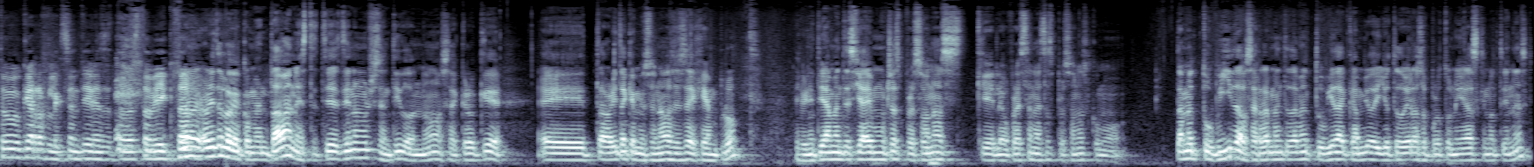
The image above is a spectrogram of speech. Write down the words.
¿tú qué reflexión tienes de todo esto, Víctor? ahorita lo que comentaban este, tiene mucho sentido, ¿no? O sea, creo que eh, ahorita que mencionabas ese ejemplo, definitivamente sí hay muchas personas que le ofrecen a estas personas como, dame tu vida, o sea, realmente dame tu vida a cambio de yo te doy las oportunidades que no tienes,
